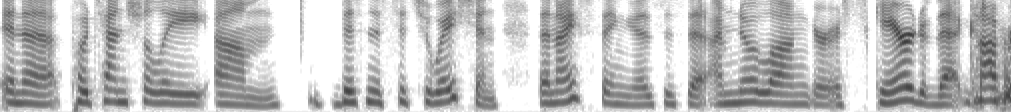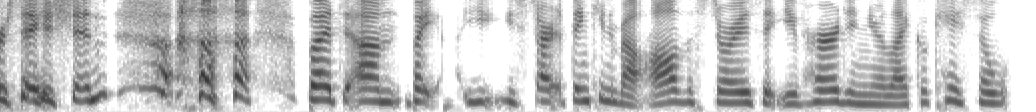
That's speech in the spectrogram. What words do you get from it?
in a potentially um, business situation. The nice thing is, is that I'm no longer scared of that conversation. but um, but you, you start thinking about all the stories that you've heard, and you're like, okay, so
